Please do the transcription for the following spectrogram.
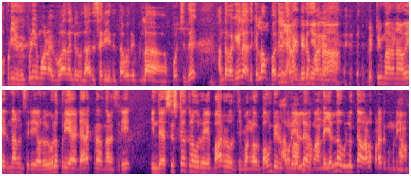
அப்படியும் இப்படியுமான விவாதங்கள் வந்து அது சரி இது தவறு இப்படிலாம் போச்சுது. அந்த வகையில அதுக்கெல்லாம் பதில் எனக்கு தெரிஞ்சு என்னன்னா வெற்றிமாறனாவே இருந்தாலும் சரி அவர் எவ்வளவு பெரிய டைரக்டரா இருந்தாலும் சரி இந்த சிஸ்டத்துல ஒரு பார்டர் வச்சிருப்பாங்களா? ஒரு பவுண்டரி இருக்கும் ஒரு எல்லை இருக்கும். அந்த எல்லை உள்ளுக்கு தான் அவரால் படம் எடுக்க முடியும்.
